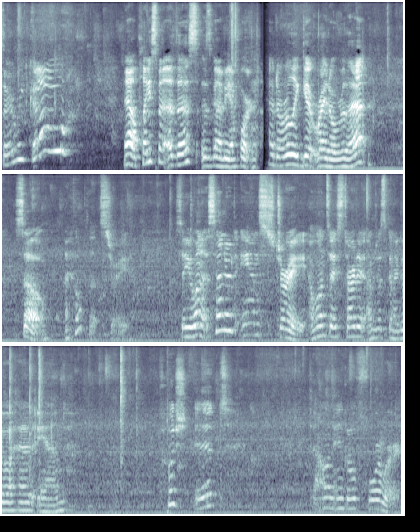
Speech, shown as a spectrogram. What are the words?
There we go. Now placement of this is going to be important. I had to really get right over that. So I hope that's straight. So you want it centered and straight. And once I start it, I'm just going to go ahead and push it down and go forward.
